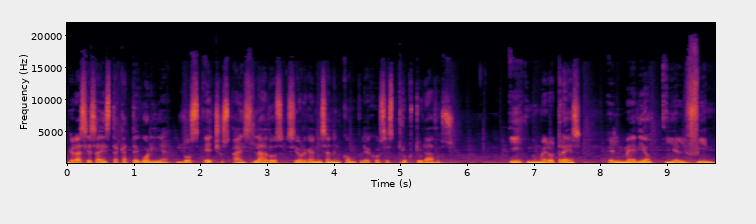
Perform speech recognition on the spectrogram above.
Gracias a esta categoría, los hechos aislados se organizan en complejos estructurados. Y número 3. El medio y el fin.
